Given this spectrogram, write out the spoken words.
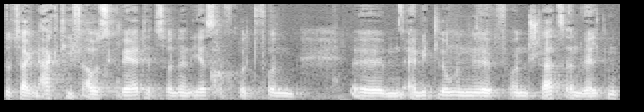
sozusagen aktiv ausgewertet, sondern erst aufgrund von ähm, Ermittlungen äh, von Staatsanwälten?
